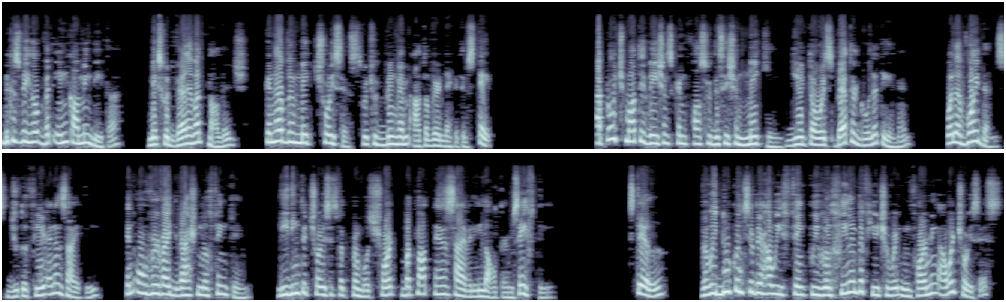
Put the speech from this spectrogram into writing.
because they hope that incoming data, mixed with relevant knowledge, can help them make choices which would bring them out of their negative state. Approach motivations can foster decision-making geared towards better goal attainment, while avoidance, due to fear and anxiety, can override rational thinking, leading to choices that promote short but not necessarily long-term safety. Still, Though we do consider how we think we will feel in the future when informing our choices,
